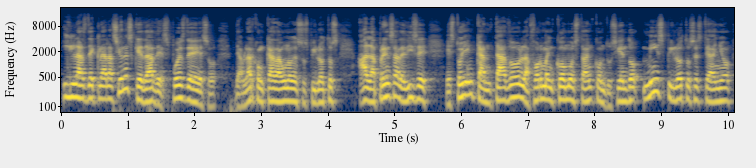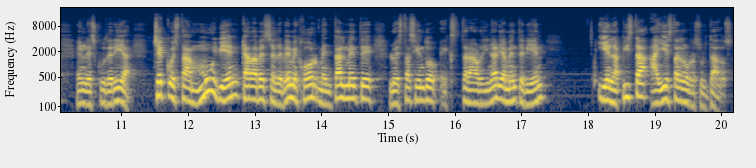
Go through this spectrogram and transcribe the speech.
y las declaraciones que da después de eso, de hablar con cada uno de sus pilotos, a la prensa le dice, estoy encantado la forma en cómo están conduciendo mis pilotos este año en la escudería. Checo está muy bien, cada vez se le ve mejor, mentalmente lo está haciendo extraordinariamente bien y en la pista ahí están los resultados.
